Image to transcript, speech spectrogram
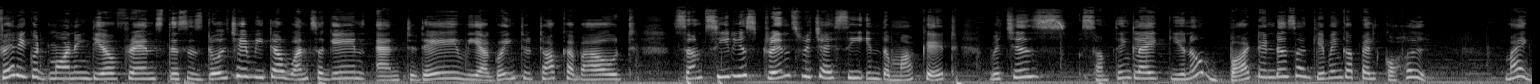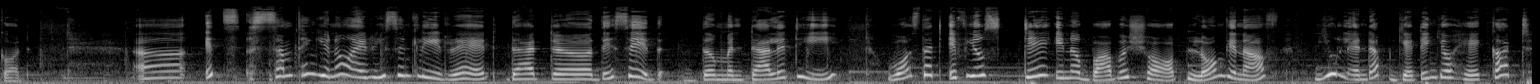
Very good morning, dear friends. This is Dolce Vita once again, and today we are going to talk about some serious trends which I see in the market, which is something like you know, bartenders are giving up alcohol. My God. Uh, it's something you know. I recently read that uh, they say the mentality was that if you stay in a barber shop long enough, you'll end up getting your hair cut.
